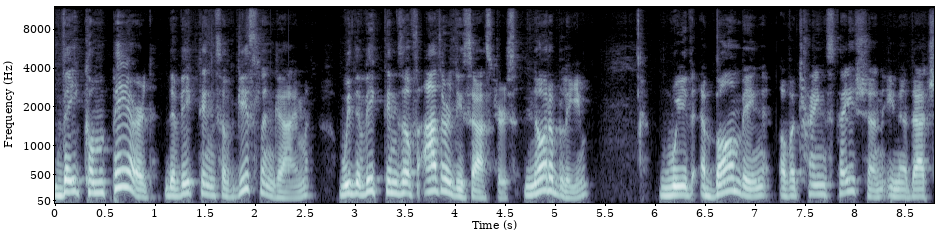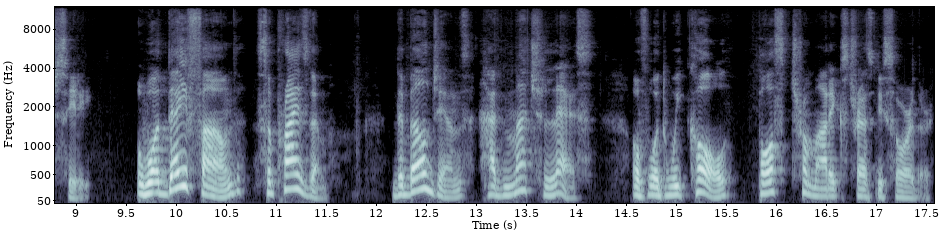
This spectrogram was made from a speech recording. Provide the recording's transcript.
They compared the victims of Ghislenghien with the victims of other disasters, notably with a bombing of a train station in a Dutch city. What they found surprised them. The Belgians had much less of what we call post-traumatic stress disorder,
